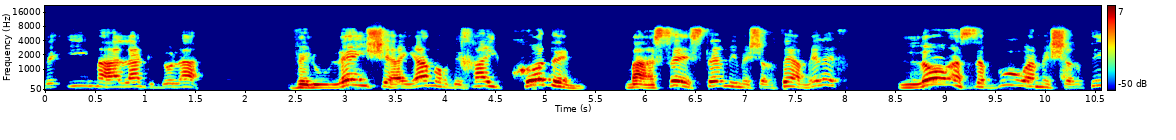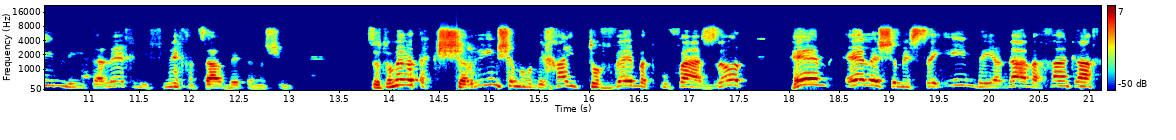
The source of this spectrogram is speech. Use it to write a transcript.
ואי מעלה גדולה. ולולי שהיה מרדכי קודם מעשה אסתר ממשרתי המלך, לא עזבו המשרתים להתהלך לפני חצר בית הנשים. זאת אומרת, הקשרים שמרדכי תובע בתקופה הזאת, הם אלה שמסייעים בידיו אחר כך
